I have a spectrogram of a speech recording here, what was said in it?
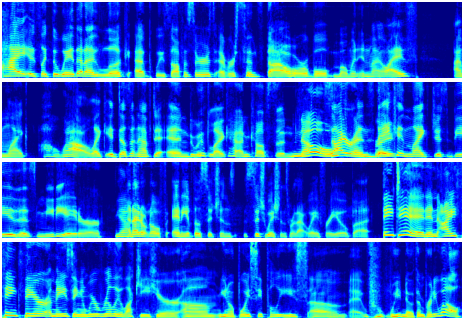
I, it's like the way that I look at police officers ever since that horrible moment in my life. I'm like, oh wow, like it doesn't have to end with like handcuffs and No, sirens. They can like just be this mediator. Yeah. And I don't know if any of those situations situations were that way for you, but They did, and I think they're amazing, and we're really lucky here. Um, you know, Boise Police, um, we know them pretty well,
